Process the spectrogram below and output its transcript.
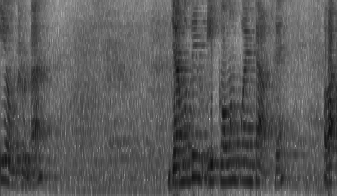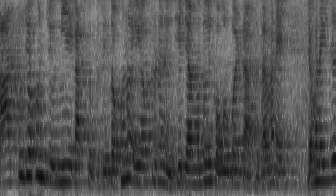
এই অংশটা যার মধ্যে এই কমন পয়েন্টটা আছে, আবার আর টু যখন নিয়ে কাজ করতেছি, তখনও এই অংশটা নিচ্ছি যার মধ্যে ওই কমন পয়েন্টটা আছে। তার মানে যখন এই যে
